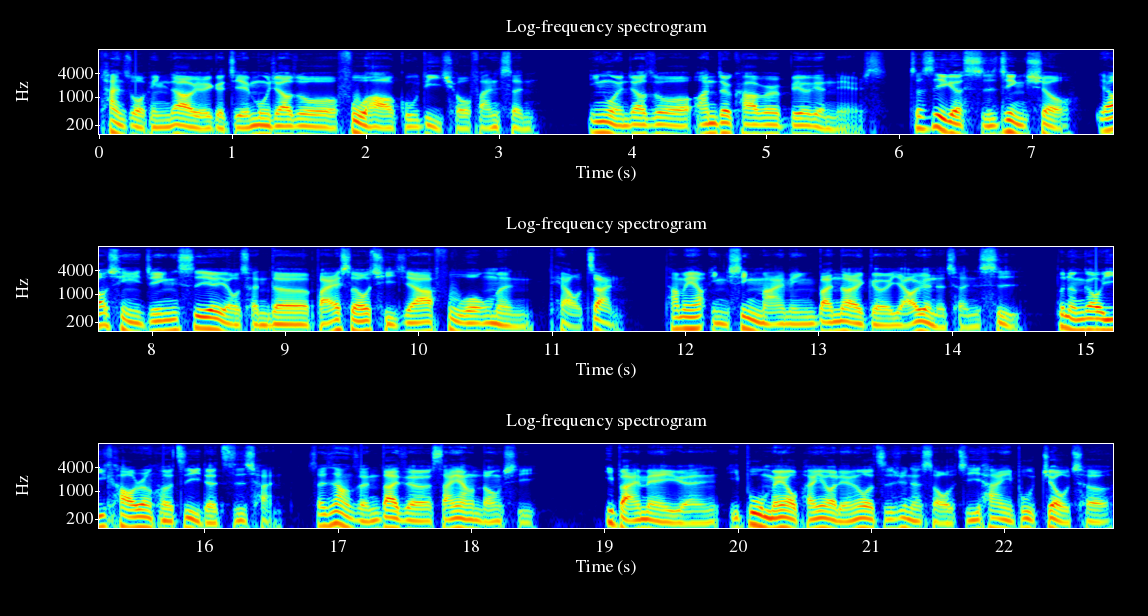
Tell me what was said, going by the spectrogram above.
探索频道有一个节目叫做《富豪谷底求翻身》，英文叫做 Undercover Billionaires。这是一个实境秀，邀请已经事业有成的白手起家富翁们挑战。他们要隐姓埋名搬到一个遥远的城市，不能够依靠任何自己的资产，身上只能带着三样东西：一百美元、一部没有朋友联络资讯的手机和一部旧车。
